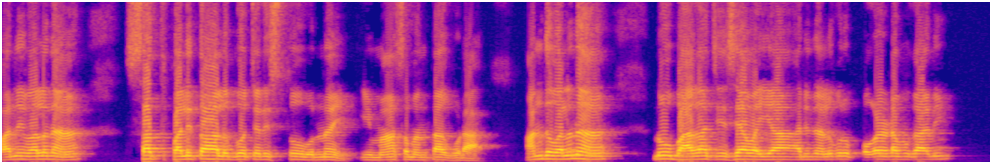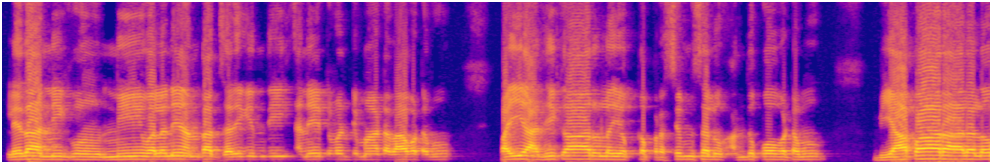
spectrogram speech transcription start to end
పని వలన సత్ ఫలితాలు గోచరిస్తూ ఉన్నాయి ఈ మాసమంతా కూడా. అందువలన నువ్వు బాగా చేసావయ్యా అని నలుగురు పొగడము కానీ లేదా నీకు నీ వలనే అంతా జరిగింది అనేటువంటి మాట రావటము పై అధికారుల యొక్క ప్రశంసలు అందుకోవటము వ్యాపారాలలో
